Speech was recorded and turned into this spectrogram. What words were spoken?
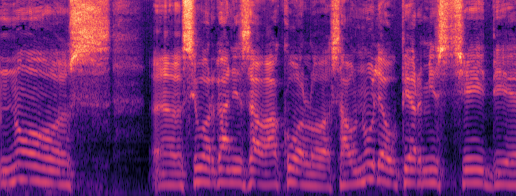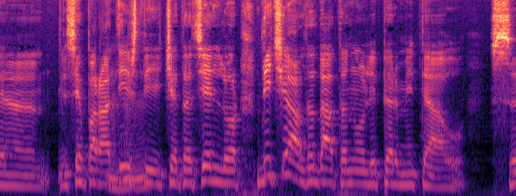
Nu Uh, se organizau acolo sau nu le-au permis cei de separatiștii uh-huh. cetățenilor, de ce altă dată nu le permiteau să,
